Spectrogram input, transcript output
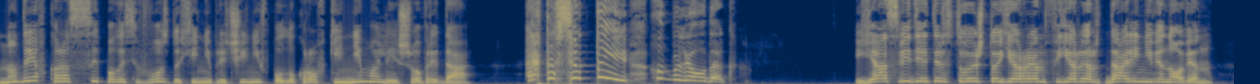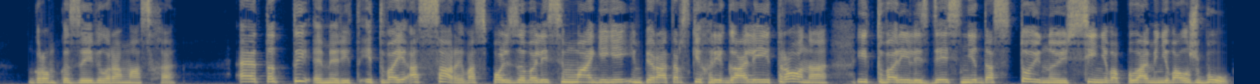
Но древко рассыпалось в воздухе, не причинив полукровке ни малейшего вреда. «Это все ты, ублюдок!» «Я свидетельствую, что Ерен Фьерер Дари невиновен», — громко заявил Рамасха. «Это ты, Эмерит, и твои ассары воспользовались магией императорских регалий и трона и творили здесь недостойную синего пламени волжбу.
